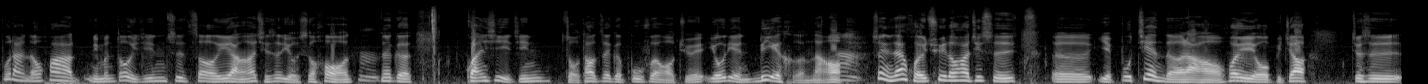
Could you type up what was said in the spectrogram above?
不然的话你们都已经是这样啊，其实有时候那个关系已经走到这个部分哦，觉得有点裂痕了哦，所以你再回去的话，其实呃也不见得啦哦，会有比较就是。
